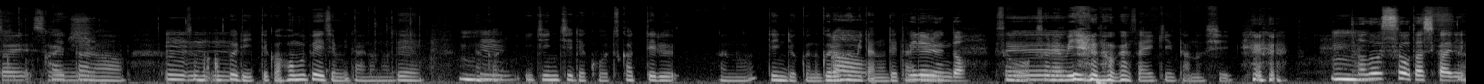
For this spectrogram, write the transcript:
変えたらそのアプリっていうかホームページみたいなのでうんなんかうん一日でこう使ってるあの電力のグラフみたいなの出たり。見れるんだ。そうそれ見れるのが最近楽しい。うん。楽しそう確かに。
